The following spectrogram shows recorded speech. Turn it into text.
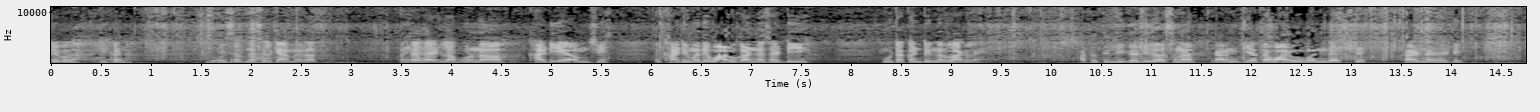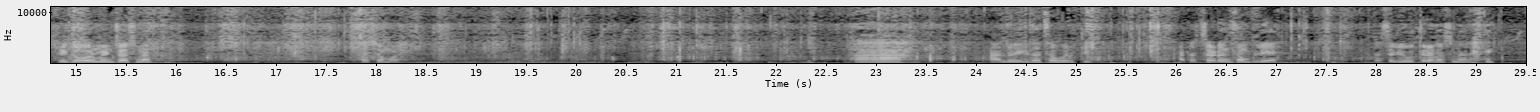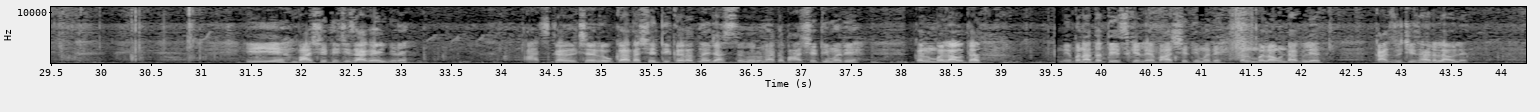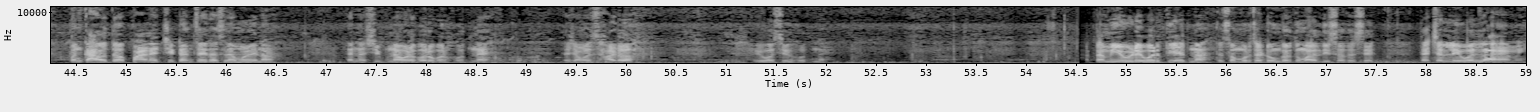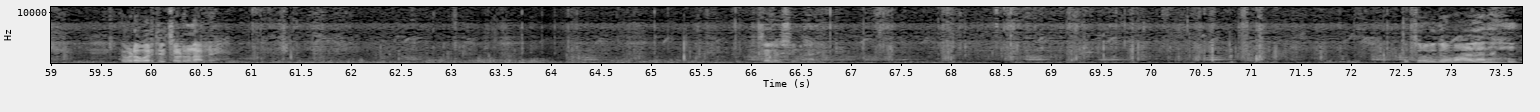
हे बघा इकडं. दिसत नसेल कॅमेऱ्यात. पण त्या साईडला पूर्ण खाडी आहे आमची. खाडीमध्ये वाळू काढण्यासाठी मोठा कंटेनर लागलाय. आता ते लिगली असणार कारण की आता वाळू बंद असते काढण्यासाठी. ते गव्हर्नमेंटचं असणार. त्याच्यामुळे. हा आलो एकदाचा वरती. आता चढण संपली आहे आता सगळी उतरण असणार आहे. ही भातशेतीची जागा आहे इकडे. आजकालचे लोक आता शेती करत नाही जास्त करून. आता भात शेतीमध्ये कलंब लावतात. मी पण आता तेच केलंय. भात शेतीमध्ये कलम लावून टाकले आहेत काजूची झाडं लावलेत. पण काय होतं पाण्याची टंचाईत असल्यामुळे ना त्यांना शिपणावळ बरोबर होत नाही. त्याच्यामुळे झाडं व्यवस्थित होत नाही. आता मी एवढे वरती आहेत ना तर समोरचा डोंगर तुम्हाला दिसत असेल. त्याच्या लेवलला आहे आम्ही. एवढं वरती चढून आलोय. चलो शिव खाली कुत्र बित्र पाहायला नाही.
